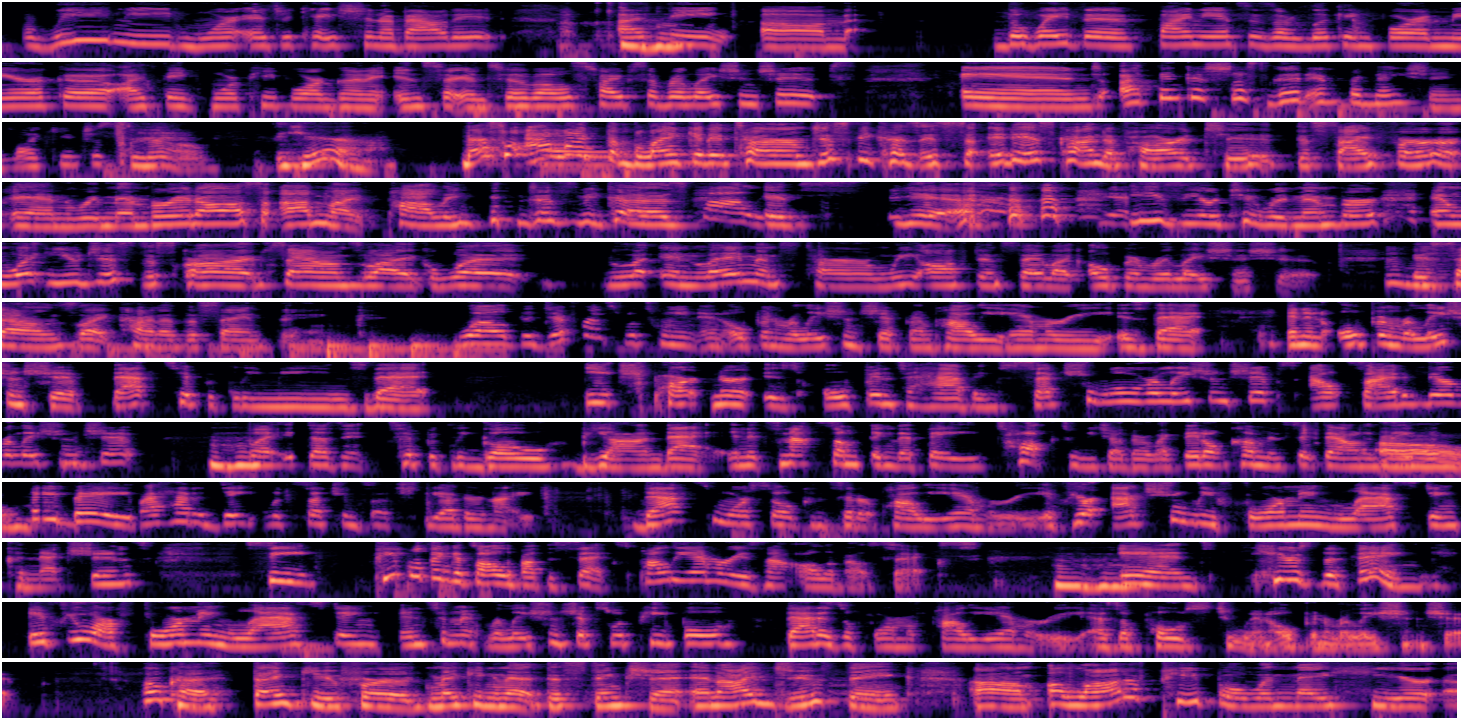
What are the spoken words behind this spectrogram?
we need more education about it. Mm-hmm. I think um, the way the finances are looking for America, I think more people are going to insert into those types of relationships. And I think it's just good information, like you just know. Yeah. That's what I like the blanketed term just because it's it is kind of hard to decipher and remember it all. So I'm like poly just because poly. it's yeah. yeah. easier to remember. And what you just described sounds like what in layman's term we often say like open relationship. Mm-hmm. It sounds like kind of the same thing. Well, the difference between an open relationship and polyamory is that in an open relationship, that typically means that each partner is open to having sexual relationships outside of their relationship Mm-hmm. but it doesn't typically go beyond that. And it's not something that they talk to each other. Like they don't come and sit down and say, oh. Hey, babe, I had a date with such and such the other night. That's more so considered polyamory. If you're actually forming lasting connections, see, people think it's all about the sex. Polyamory is not all about sex. Mm-hmm. And here's the thing if you are forming lasting, intimate relationships with people, that is a form of polyamory as opposed to an open relationship. Okay, thank you for making that distinction. And I do think um, a lot of people, when they hear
